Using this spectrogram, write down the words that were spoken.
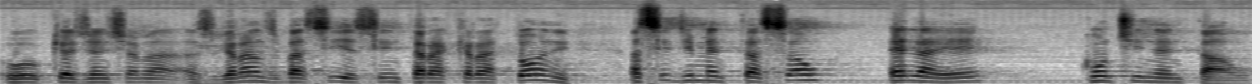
o que a gente chama as grandes bacias intracratone, a sedimentação ela é continental.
